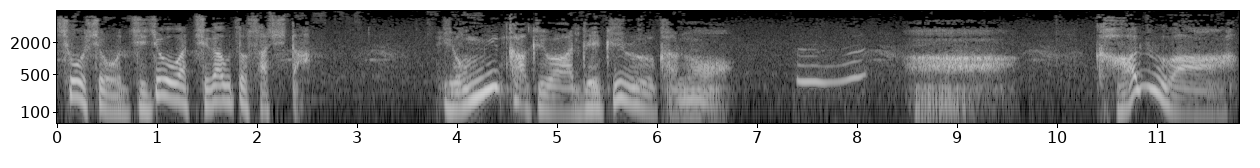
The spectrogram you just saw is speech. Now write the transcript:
少々事情は違うと察した。読み書きはできるかの？はあ数は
